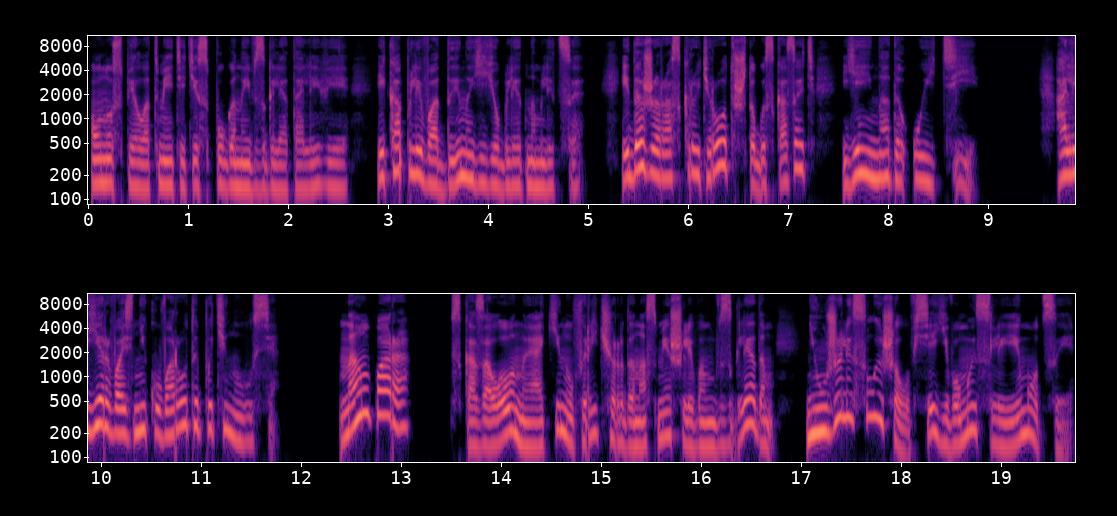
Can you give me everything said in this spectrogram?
Он успел отметить испуганный взгляд Оливии и капли воды на ее бледном лице, и даже раскрыть рот, чтобы сказать «ей надо уйти». Альер возник у ворот и потянулся. «Нам пора», — сказал он, и, окинув Ричарда насмешливым взглядом, неужели слышал все его мысли и эмоции,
